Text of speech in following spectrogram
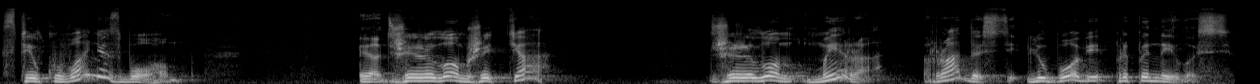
спілкування з Богом, е, джерелом життя, джерелом мира, радості, любові припинилось.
